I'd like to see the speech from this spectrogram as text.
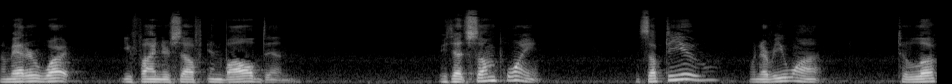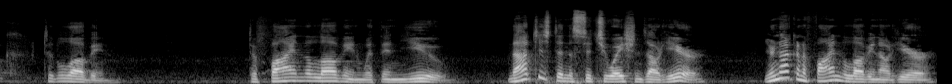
no matter what you find yourself involved in, is at some point, it's up to you, whenever you want, to look to the loving, to find the loving within you, not just in the situations out here. You're not going to find the loving out here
